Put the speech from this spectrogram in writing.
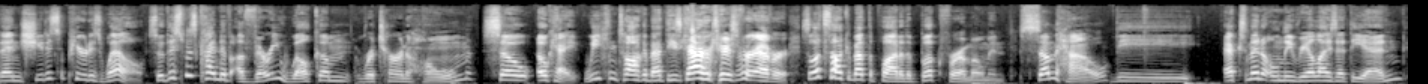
then she disappeared as well. So this was kind of a very welcome return home. So, okay, we can talk about these characters forever. So let's talk about the plot of the book for a moment. Somehow, the X-Men only realize at the end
